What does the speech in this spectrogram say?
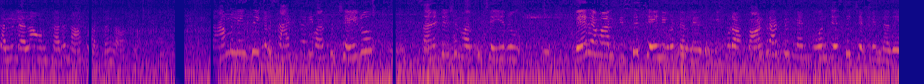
తల్లులు ఎలా ఉంటారో నాకు అర్థం కావట్లేదు. ఫ్యామిలీస్ ఇక్కడ శానిటరీ వర్క్ చేయరు శానిటేషన్ వర్క్ చేయరు. వేరే వాళ్ళకి ఇస్తే చేయనివ్వటం లేదు. ఇప్పుడు ఆ కాంట్రాక్టర్ నేను ఫోన్ చేస్తే చెప్పింది అదే.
